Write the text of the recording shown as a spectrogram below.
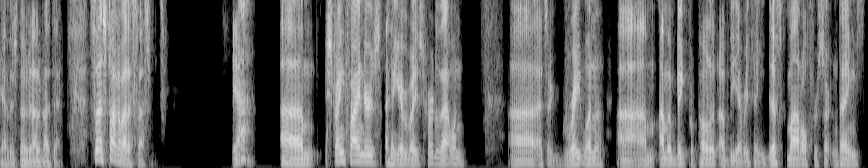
Yeah. There's no doubt about that. So let's talk about assessments. Yeah. Um, strength finders. I think everybody's heard of that one. Uh, that's a great one. Um, I'm a big proponent of the everything disc model for certain things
